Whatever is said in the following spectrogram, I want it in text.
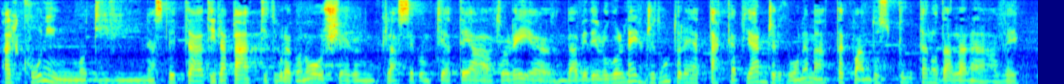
alcuni motivi inaspettati, la Patti tu la conosci, era in classe con te a teatro, lei andava a vederlo con lei, a un certo punto lei attacca a piangere come una matta quando sputano dalla nave.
